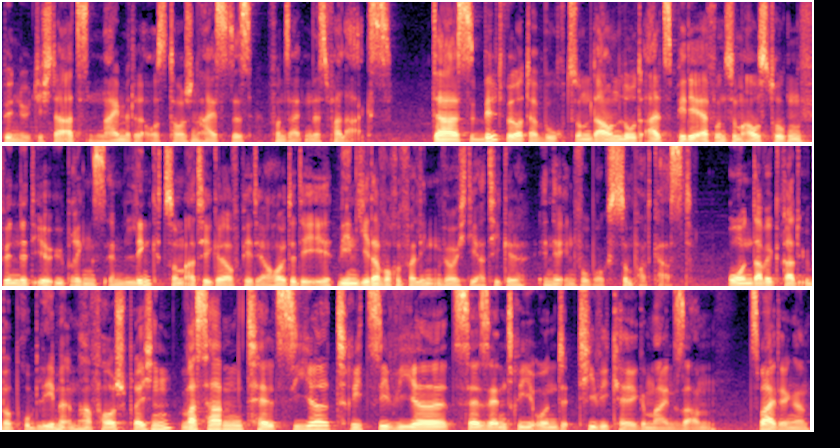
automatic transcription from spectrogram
benötigte Arzneimittel austauschen, heißt es von Seiten des Verlags. Das Bildwörterbuch zum Download als PDF und zum Ausdrucken findet ihr übrigens im Link zum Artikel auf ptaheute.de. Wie in jeder Woche verlinken wir euch die Artikel in der Infobox zum Podcast. Und da wir gerade über Probleme im HV sprechen, was haben Telzir, Trizivir, Zesentri und TVK gemeinsam? Zwei Dinge.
